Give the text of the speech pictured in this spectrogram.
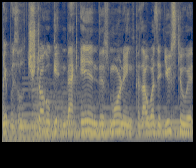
it was a struggle getting back in this morning because I wasn't used to it.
